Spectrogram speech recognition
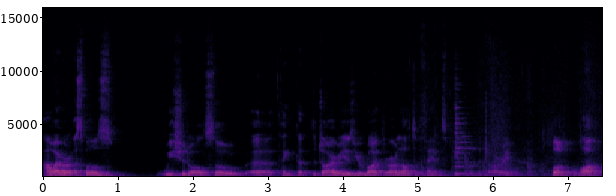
However, I suppose we should also uh, think that the diary is, you're right, there are lots of famous people in the diary, but what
